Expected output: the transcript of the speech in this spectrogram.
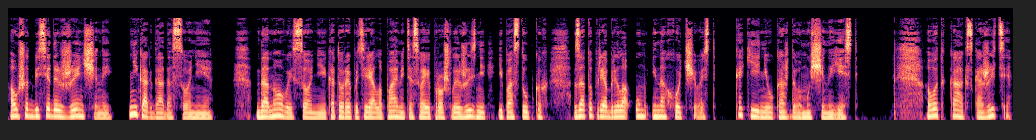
А уж от беседы с женщиной никогда до Сонии. До новой Сонии, которая потеряла память о своей прошлой жизни и поступках, зато приобрела ум и находчивость, какие не у каждого мужчины есть. Вот как, скажите,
